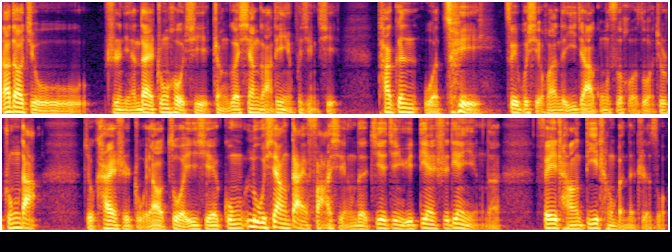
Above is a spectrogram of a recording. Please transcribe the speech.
那到九十年代中后期，整个香港电影不景气。他跟我最 最不喜欢的一家公司合作，就是中大，就开始主要做一些供录像带发行的，接近于电视电影的非常低成本的制作。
